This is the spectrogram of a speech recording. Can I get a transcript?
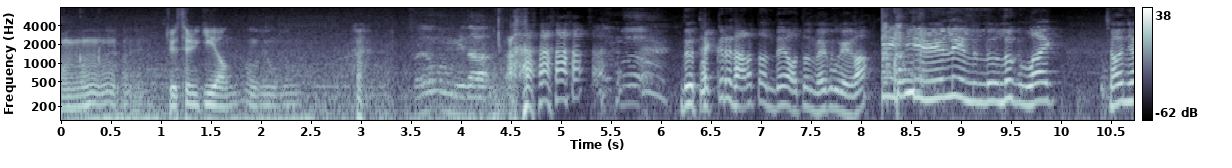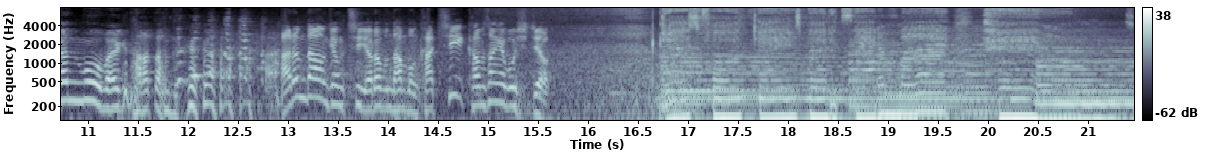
음, 주슬기형. 전현무입니다. 너 댓글에 달았던데 어떤 외국 애가? He really look like 전현무 막 이렇게 달았던데. 아름다운 경치 여러분도 한번 같이 감상해 보시죠. Just for days, but it's out of my hands.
